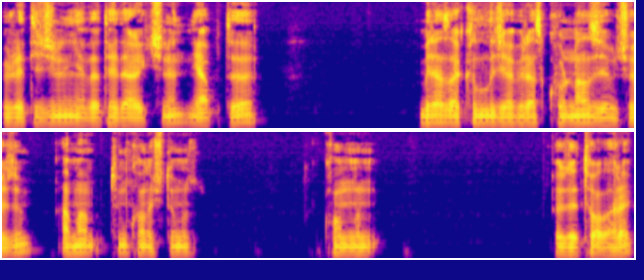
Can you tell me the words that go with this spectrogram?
üreticinin ya da tedarikçinin yaptığı biraz akıllıca, biraz kurnazca bir çözüm. Ama tüm konuştuğumuz konunun özeti olarak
